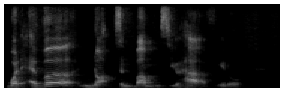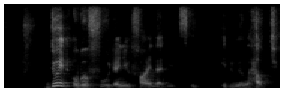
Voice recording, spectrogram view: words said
whatever knots and bumps you have, you know, do it over food, and you find that it's it, it will help you.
